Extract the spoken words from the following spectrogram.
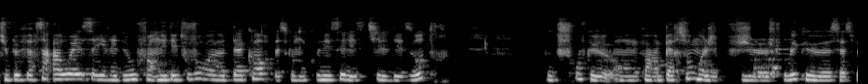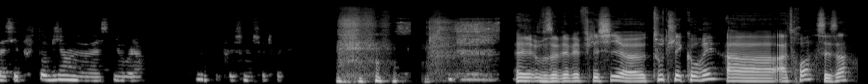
tu peux faire ça, ah ouais, ça irait de ouf. Enfin, on était toujours euh, d'accord parce qu'on connaissait les styles des autres. Donc, je trouve que, enfin, perso, moi, je, je, trouvais que ça se passait plutôt bien à ce niveau-là. Plus ce truc. vous avez réfléchi toutes les chorées à, à trois, c'est ça?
